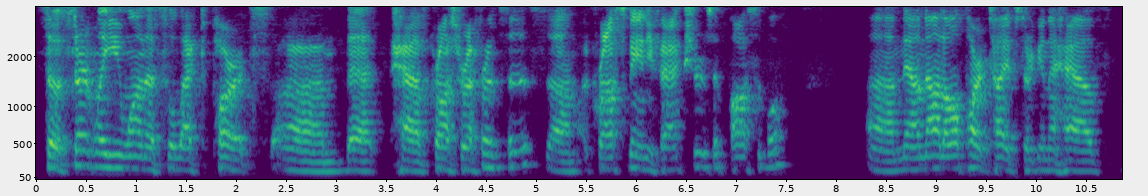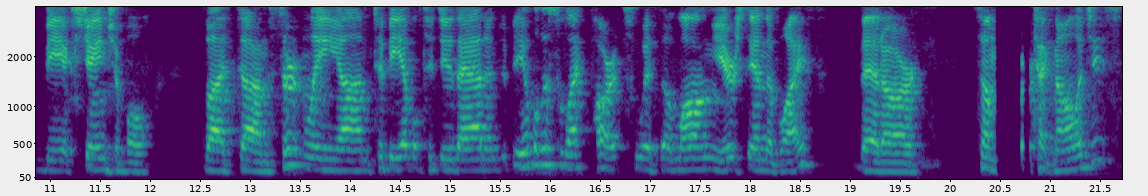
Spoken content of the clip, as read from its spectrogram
So, certainly, you want to select parts um, that have cross references um, across manufacturers if possible. Um, now, not all part types are going to have be exchangeable, but um, certainly um, to be able to do that and to be able to select parts with a long year's end of life that are some technologies.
